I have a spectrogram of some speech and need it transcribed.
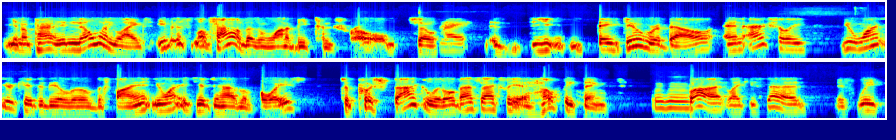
you know, parent, no one likes even a small child doesn't want to be controlled. So right. they do rebel and actually you want your kid to be a little defiant. You want your kid to have a voice to push back a little. That's actually a healthy thing. Hmm but like you said if we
